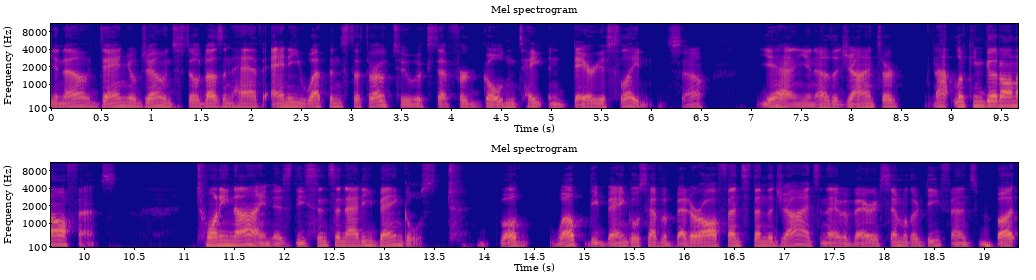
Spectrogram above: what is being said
you know, Daniel Jones still doesn't have any weapons to throw to except for Golden Tate and Darius Slayton. So, yeah, you know, the Giants are not looking good on offense. 29 is the Cincinnati Bengals. Well, well, the Bengals have a better offense than the Giants and they have a very similar defense, but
